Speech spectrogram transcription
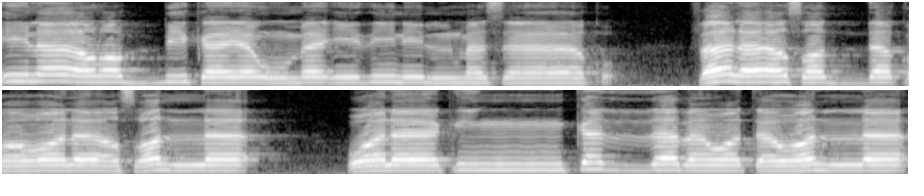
إلى ربك يومئذ المساق فلا صدق ولا صلى ولكن كذب وتولى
